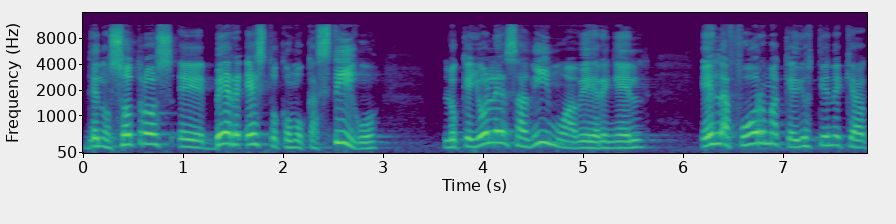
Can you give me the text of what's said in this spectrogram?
de nosotros eh, ver esto como castigo, lo que yo les animo a ver en él es la forma que Dios tiene que,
